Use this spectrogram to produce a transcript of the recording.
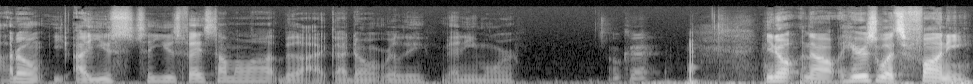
I don't. I used to use FaceTime a lot, but like I don't really anymore. Okay. You know, now here's what's funny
